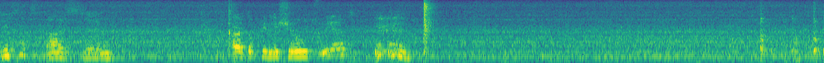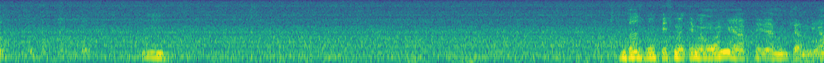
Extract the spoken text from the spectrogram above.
ესეც ასე კარტოფილი შეუწვიათ Das wirklich mit dem Ammonia für den Jamia.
